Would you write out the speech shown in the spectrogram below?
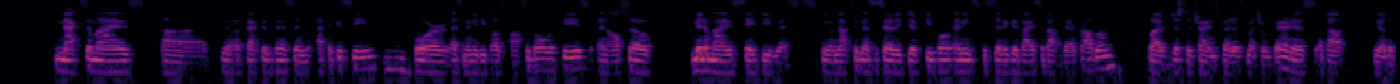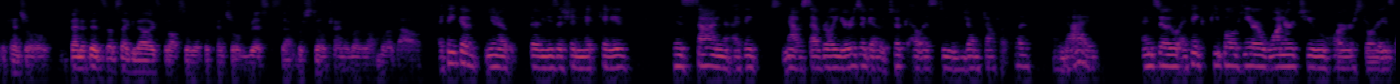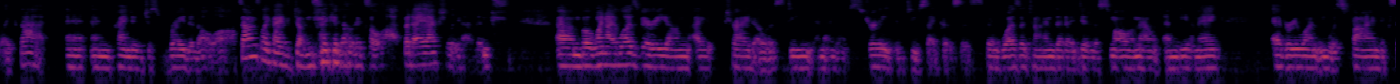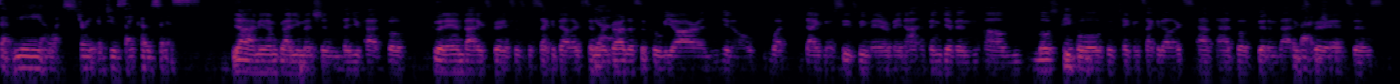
maximize uh, you know effectiveness and efficacy mm-hmm. for as many people as possible with these, and also minimize safety risks. You know, not to necessarily give people any specific advice about their problem, but just to try and spread as much awareness about you know the potential benefits of psychedelics, but also the potential risks that we're still trying to learn a lot more about. I think of you know the musician Nick Cave. His son, I think now several years ago, took LSD and jumped off a cliff and died. And so I think people hear one or two horror stories like that and, and, kind of just write it all off. Sounds like I've done psychedelics a lot, but I actually haven't. Um, but when I was very young, I tried LSD and I went straight into psychosis. There was a time that I did a small amount MDMA. Everyone was fine except me. I went straight into psychosis. Yeah, I mean, I'm glad you mentioned that you've had both good and bad experiences with psychedelics and yeah. regardless of who we are and you know what diagnoses we may or may not have been given. Um, most people who've taken psychedelics have had both good and bad Bad, experiences.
